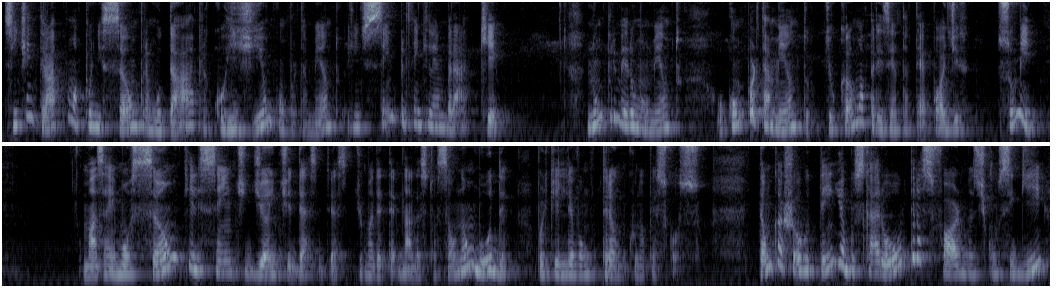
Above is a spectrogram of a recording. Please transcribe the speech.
Se a gente entrar com uma punição para mudar, para corrigir um comportamento, a gente sempre tem que lembrar que, num primeiro momento, o comportamento que o cão apresenta até pode sumir, mas a emoção que ele sente diante de, de, de uma determinada situação não muda porque ele levou um tranco no pescoço. Então, o cachorro tende a buscar outras formas de conseguir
